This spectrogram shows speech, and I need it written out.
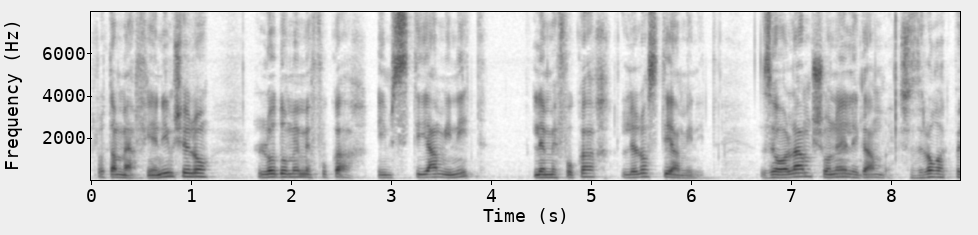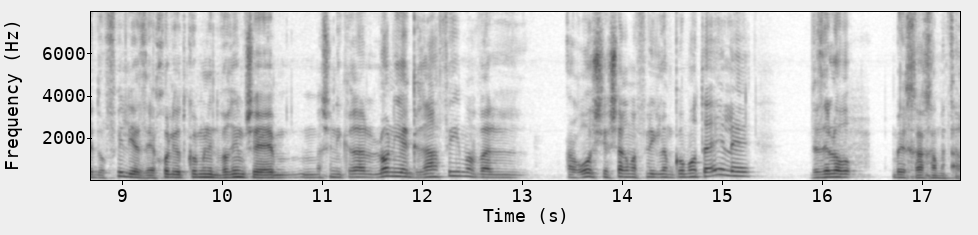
יש לו את המאפיינים שלו, לא דומה מפוקח עם סטייה מינית למפוקח ללא סטייה מינית. זה עולם שונה לגמרי. שזה לא רק פדופיליה, זה יכול להיות כל מיני דברים שהם, מה שנקרא, לא נהיה גרפיים, אבל הראש ישר מפליג למקומות האלה, וזה לא בהכרח המצב.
